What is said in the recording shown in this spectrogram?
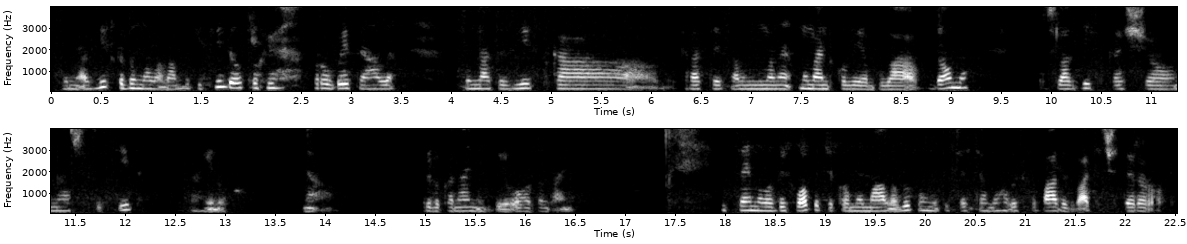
сумна звістка. Думала вам якісь відео трохи поробити, але сумна ця звістка, якраз цей самий момент, коли я була вдома, прийшла звістка, що наш сусід загинув при виконанні бойового завдання. І цей молодий хлопець, якому мало виповнитися 7 листопада 24 роки.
